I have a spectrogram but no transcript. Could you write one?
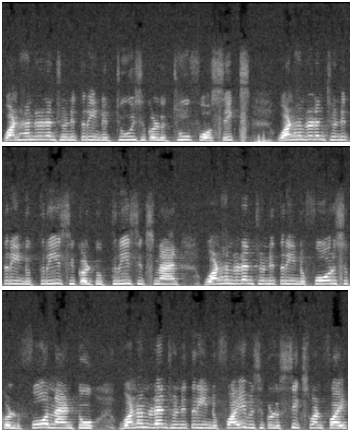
123 into 2 is equal to 246. 123 into 3 is equal to 369. 123 into 4 is equal to 492. 123 into 5 is equal to 615.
